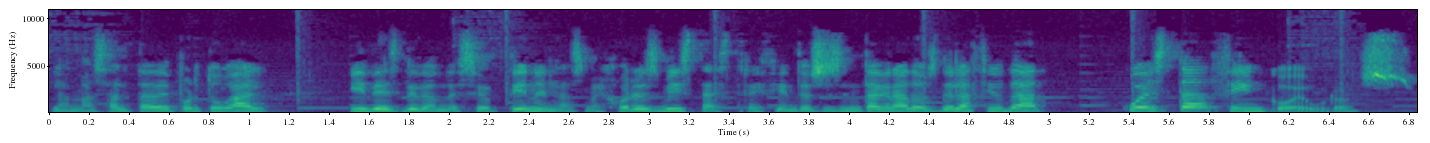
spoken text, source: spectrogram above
la más alta de Portugal, y desde donde se obtienen las mejores vistas 360 grados de la ciudad, cuesta 5 euros.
